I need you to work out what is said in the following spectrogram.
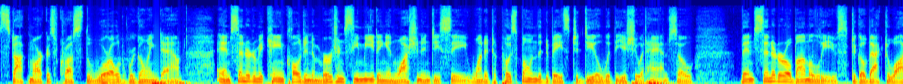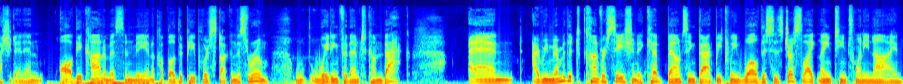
stock markets across the world were going down. And Senator McCain called an emergency meeting in Washington, D.C., wanted to postpone the debates to deal with the issue at hand. So then Senator Obama leaves to go back to Washington, and all the economists and me and a couple other people are stuck in this room w- waiting for them to come back. And I remember the conversation. It kept bouncing back between, well, this is just like 1929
